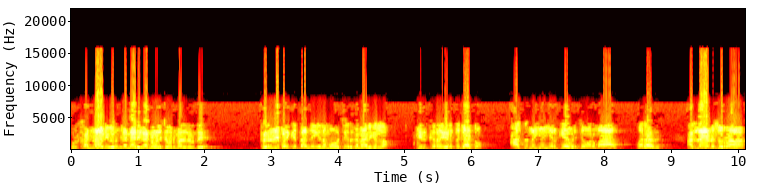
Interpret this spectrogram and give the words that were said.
ஒரு கண்ணாடி வரும் கண்ணாடி காட்டணும் வெளிச்சம் வரும் அதுல இருந்து? பிரதிபலிக்கத்தான் நீங்க நம்ம வச்சுக்கிற கண்ணாடிகள்லாம். இருக்கிறத எடுத்து காட்டும் அதுலயும் இயற்கையா வெளிச்சம் வருமா? வராது. அல்ல என்ன சொல்றான்?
